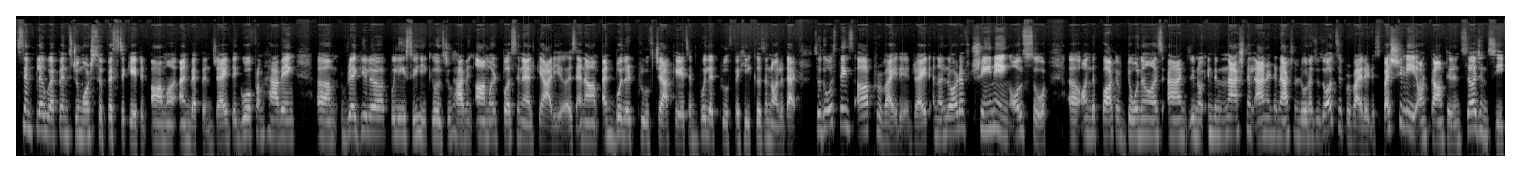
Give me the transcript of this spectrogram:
simpler weapons to more sophisticated armor and weapons right? They go from having um, regular police vehicles to having armored personnel carriers and um, and bulletproof jackets and bulletproof vehicles and all of that. So those things are provided, right? And a lot of training also uh, on the part of donors and you know international and international donors is also provided, especially on counterinsurgency,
